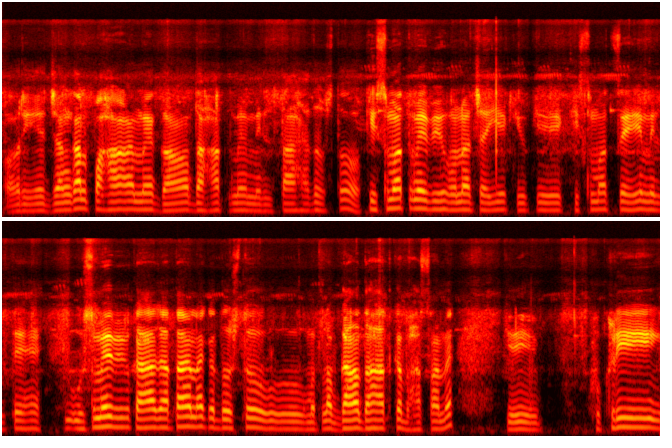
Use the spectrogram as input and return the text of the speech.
और ये जंगल पहाड़ में, गाँव देहात में मिलता है दोस्तों। किस्मत में भी होना चाहिए, क्योंकि किस्मत से ही मिलते हैं। उसमें भी कहा जाता है ना कि दोस्तों मतलब गाँव देहात का भाषा में कि खुखड़ी,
